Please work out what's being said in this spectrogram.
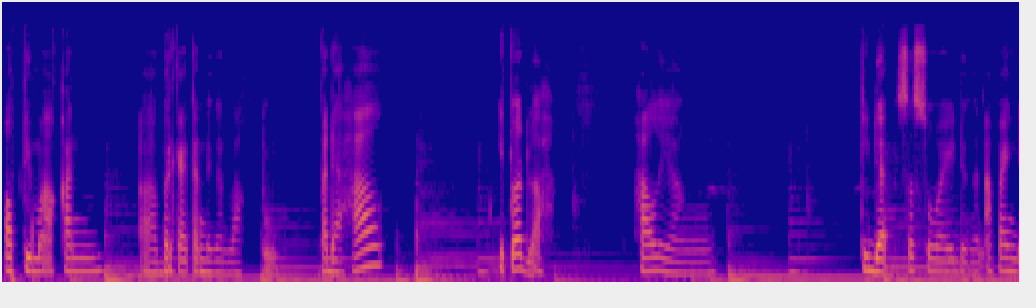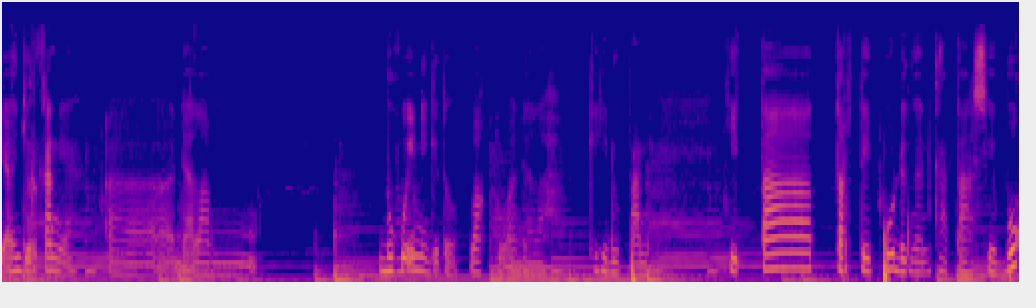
optimalkan uh, berkaitan dengan waktu. Padahal itu adalah hal yang tidak sesuai dengan apa yang dianjurkan ya uh, dalam buku ini gitu. Waktu adalah kehidupan. Kita tertipu dengan kata sibuk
